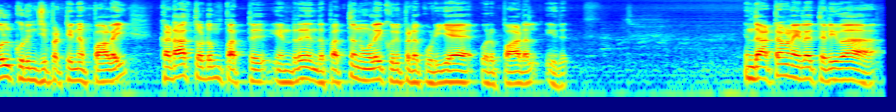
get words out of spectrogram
கோல் குறிஞ்சி பட்டினப்பாலை கடாத்தொடும் பத்து என்று இந்த பத்து நூலை குறிப்பிடக்கூடிய ஒரு பாடல் இது. இந்த அட்டவணையில் தெளிவாக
